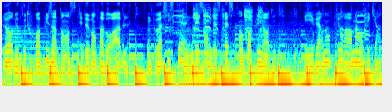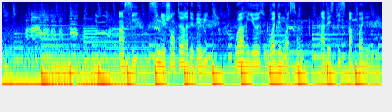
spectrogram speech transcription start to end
Lors de coups de froid plus intenses et de vents favorables, on peut assister à une descente d'espèces encore plus nordiques et hivernant plus rarement en Picardie. Ainsi, cygnes chanteurs et de oies rieuses ou oies des moissons investissent parfois les lieux.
